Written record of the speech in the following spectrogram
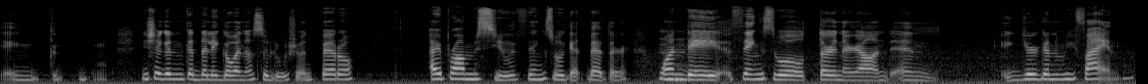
eh, hindi siya ganun kadali gawa ng solution. Pero, I promise you, things will get better. One Mhm. day, things will turn around and you're gonna be fine.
